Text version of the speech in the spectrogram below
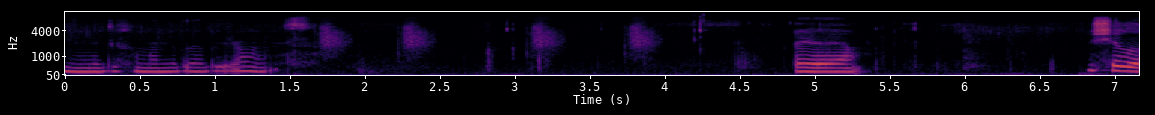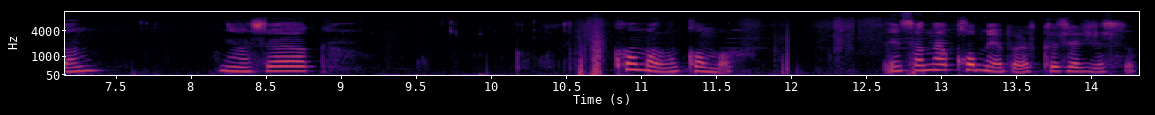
İngilizce sanmaya bulabilir ama neyse. Ee, bir şey alalım. Ne yasak? Combo alalım combo. İnsanlar combo yapar kısacası.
